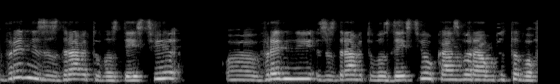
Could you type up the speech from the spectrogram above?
Вредни за здравето въздействие вредни за здравето въздействие оказва работата в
